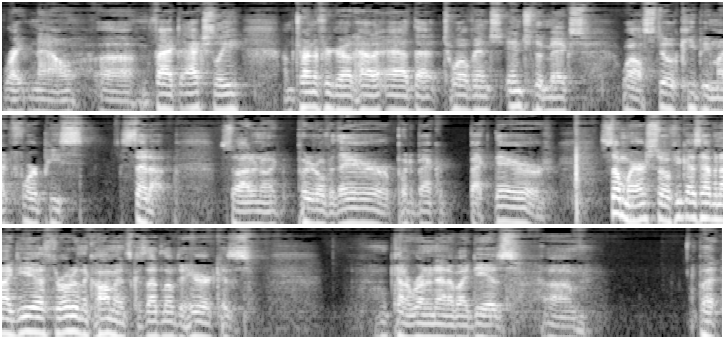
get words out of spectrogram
right now. Uh, in fact, actually, I'm trying to figure out how to add that 12 inch into the mix while still keeping my four piece setup. So I don't know, I put it over there or put it back, back there or somewhere. So if you guys have an idea, throw it in the comments because I'd love to hear it because I'm kind of running out of ideas. Um, but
